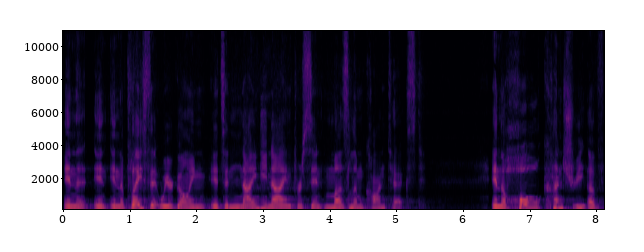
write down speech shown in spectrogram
In the, in, in the place that we're going, it's a 99% Muslim context. In the whole country of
